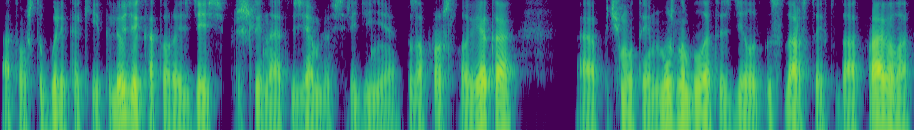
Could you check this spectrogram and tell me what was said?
о том, что были какие-то люди, которые здесь пришли на эту землю в середине позапрошлого века, почему-то им нужно было это сделать, государство их туда отправило,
